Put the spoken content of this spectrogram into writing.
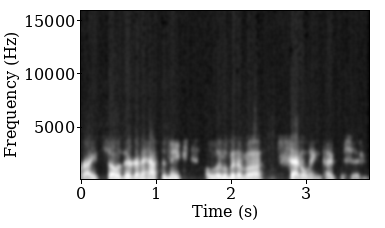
right? So they're going to have to make a little bit of a settling type decision.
